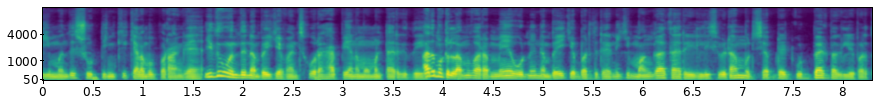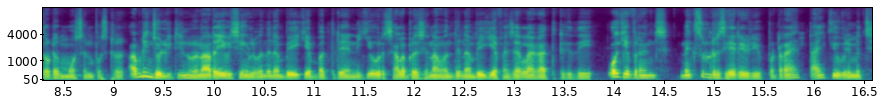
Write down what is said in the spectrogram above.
டீம் வந்து ஷூட்டிங்க்கு கிளம்ப போகிறாங்க இது வந்து நம்ம ஏகே ஃபேன்ஸ்க்கு ஒரு ஹாப்பியான மூமெண்ட்டாக இருக்குது. அது மட்டும் இல்லாமல் வர மே ஒன்று நம்ம ஏகே பர்த்டே அன்னைக்கு மங்கா தாரி release Vidaamuyarchi update good bad பகலி படத்தோட மோஷன் போஸ்டர் அப்படின்னு சொல்லிட்டு இன்னும் நிறைய விஷயங்கள் வந்து நம்ம ஏகே பர்த்டே அன்னைக்கு ஒரு செலிப்ரேஷனாக வந்து நம்ம ஏகே ஃபேன்ஸ் எல்லாம் காத்துட்டு இருக்குது. ஓகே ஃப்ரெண்ட்ஸ் நெக்ஸ்ட் ஒன்று சேர ரிவ்யூ பண்ணுறேன் தேங்க்யூ வெரி மச்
